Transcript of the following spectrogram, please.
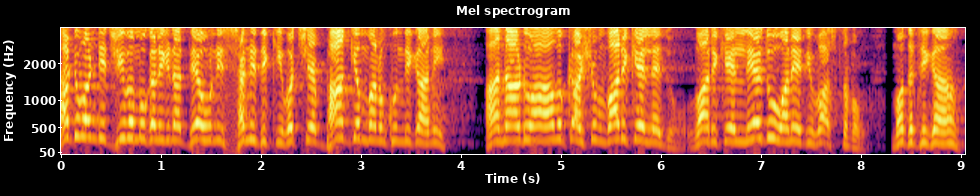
అటువంటి జీవము కలిగిన దేవుని సన్నిధికి వచ్చే భాగ్యం మనకుంది కానీ ఆనాడు ఆ అవకాశం వారికే లేదు. వారికే లేదు అనేది వాస్తవం. మొదటిగా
